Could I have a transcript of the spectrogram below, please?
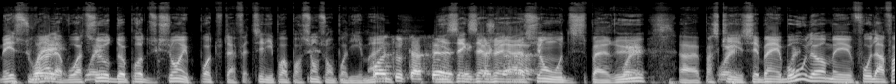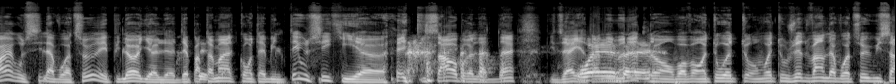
Mais souvent, la voiture de production n'est pas tout à fait. Tu sais, les proportions ne sont pas les mêmes. Pas tout à fait. Les exagérations ont disparu. Euh, parce que c'est bien beau, là, mais il faut la faire aussi, la voiture. Et puis là, il y a le département de comptabilité aussi qui, euh, qui sabre là-dedans. Puis il dit Hey, attendez une minute, ben là, on, va, on, va, être obligé de vendre la voiture 800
